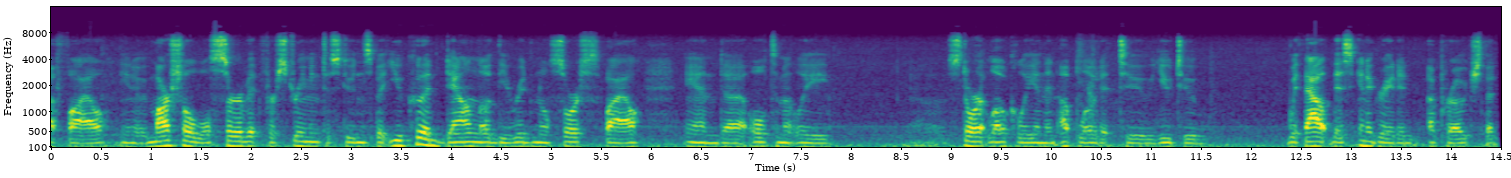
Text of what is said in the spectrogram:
a file. You know, Marshall will serve it for streaming to students, but you could download the original source file and uh, ultimately uh, store it locally and then upload it to YouTube without this integrated approach that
